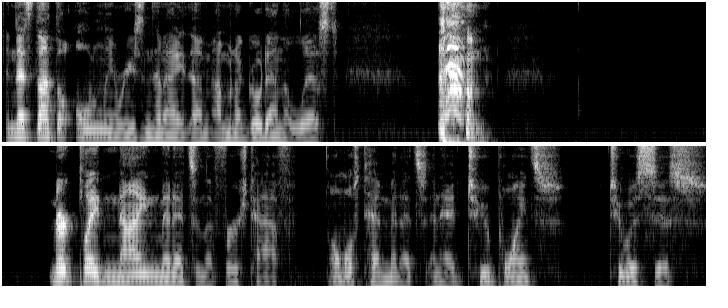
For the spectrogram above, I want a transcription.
And that's not the only reason tonight. I'm, I'm going to go down the list. Nurk played nine minutes in the first half, almost 10 minutes, and had two points, two assists,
